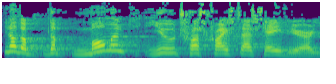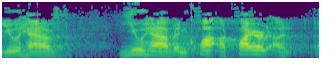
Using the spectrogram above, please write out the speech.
You know, the, the moment you trust Christ as Savior, you have, you have acquired a, a,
